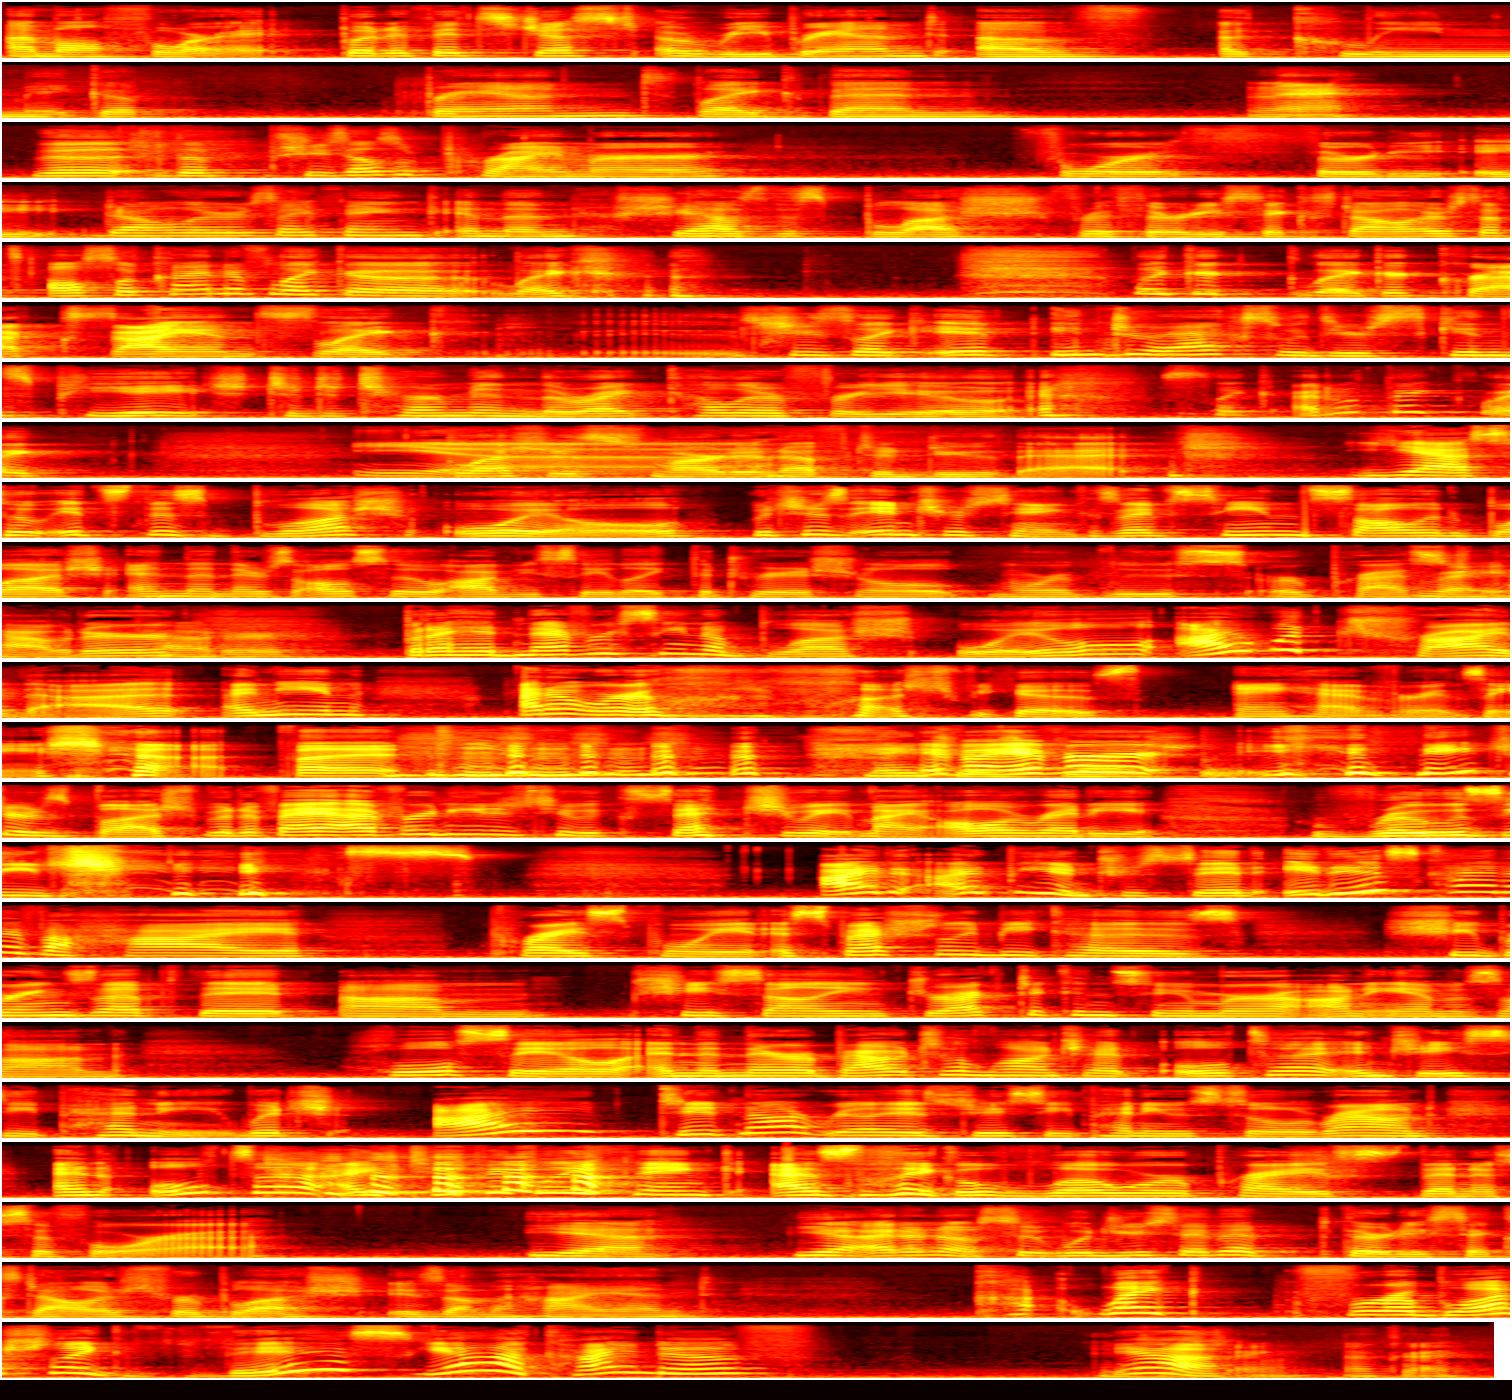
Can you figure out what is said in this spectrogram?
I'm all for it. But if it's just a rebrand of a clean makeup brand, like then, meh. The the she sells a primer for $38 I think and then she has this blush for $36. That's also kind of like a like like a like a crack science like she's like it interacts with your skin's pH to determine the right color for you. And it's like I don't think like Yeah. blush is smart enough to do that. Yeah, so it's this blush oil, which is interesting because I've seen solid blush, and then there's also obviously like the traditional, more loose or pressed Right, powder. powder. But I had never seen a blush oil. I would try that. I mean, I don't wear a lot of blush because I have rosacea, but if I ever blush. nature's blush, but if I ever needed to accentuate my already rosy cheeks, I'd I'd be interested. It is kind of a high price point, especially because she brings up that um, she's selling direct to consumer on Amazon wholesale and then they're about to launch at Ulta and JC Penney, which I did not realize JC Penney was still around. And Ulta I typically think as like a lower price than a Sephora. Yeah. Yeah, I don't know. So would you say that $36 for blush is on the high end? Like for a blush like this? Yeah, kind of. Yeah. Okay.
